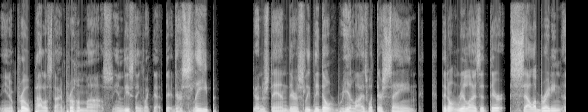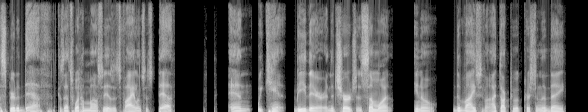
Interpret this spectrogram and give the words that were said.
you know, pro Palestine, pro Hamas, you know, these things like that. They're, they're asleep. You understand? They're asleep. They don't realize what they're saying. They don't realize that they're celebrating a spirit of death because that's what Hamas is. It's violence, it's death. And we can't be there. And the church is somewhat, you know, divisive. I talked to a Christian today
